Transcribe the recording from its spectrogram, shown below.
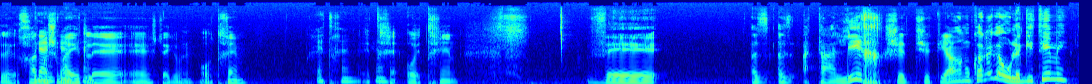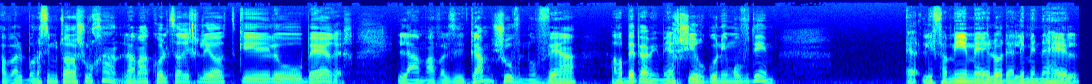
זה חד כן, משמעית כן, כן. לשתי כיוונים, או אתכם. אתכן. כן. אתכן, או אתכן. ו... אז, אז התהליך ש, שתיארנו כרגע הוא לגיטימי, אבל בוא נשים אותו על השולחן. למה הכל צריך להיות כאילו בערך? למה? אבל זה גם, שוב, נובע הרבה פעמים מאיך שארגונים עובדים. אה, לפעמים, אה, לא יודע, למנהל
